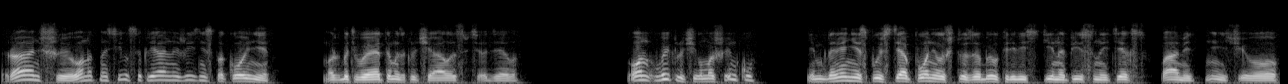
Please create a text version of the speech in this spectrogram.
Раньше он относился к реальной жизни спокойнее. Может быть, в этом и заключалось все дело. Он выключил машинку и мгновение спустя понял, что забыл перевести написанный текст в память. Ничего.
